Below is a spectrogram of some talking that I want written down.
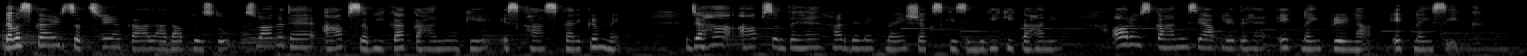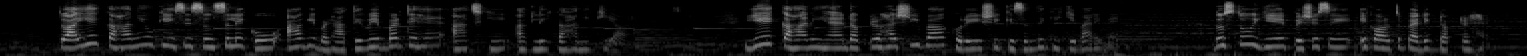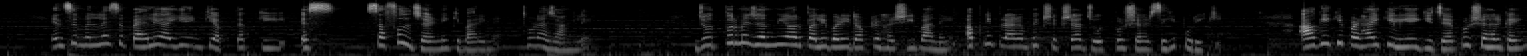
नमस्कार, सत श्रीकाल आदाब दोस्तों। स्वागत है आप सभी का कहानियों के इस खास कार्यक्रम में, जहाँ आप सुनते हैं हर दिन एक नए शख्स की ज़िंदगी की कहानी, और उस कहानी से आप लेते हैं एक नई प्रेरणा, एक नई सीख। तो आइए कहानियों के इसी सिलसिले को आगे बढ़ाते हुए बढ़ते हैं आज की अगली कहानी की ओर। ये कहानी है डॉक्टर हशीबा कुरेशी की ज़िंदगी के बारे में। दोस्तों, ये पेशे से एक ऑर्थोपेडिक डॉक्टर हैं। इनसे मिलने से पहले आइए इनकी अब तक की इस सफल जर्नी के बारे में थोड़ा जान लें। जोधपुर में जन्मी और पली बड़ी डॉक्टर हर्षीबा ने अपनी प्रारंभिक शिक्षा जोधपुर शहर से ही पूरी की। आगे की पढ़ाई के लिए ये जयपुर शहर गई।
